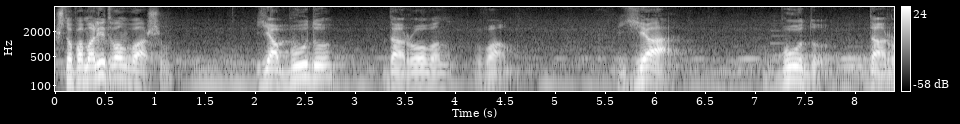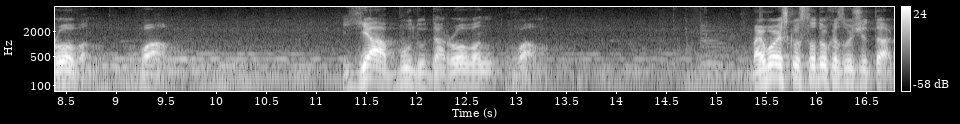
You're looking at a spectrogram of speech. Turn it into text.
что по молитвам вашим я буду дарован вам. Я буду дарован вам. Я буду дарован вам. Боевое искусство духа звучит так.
